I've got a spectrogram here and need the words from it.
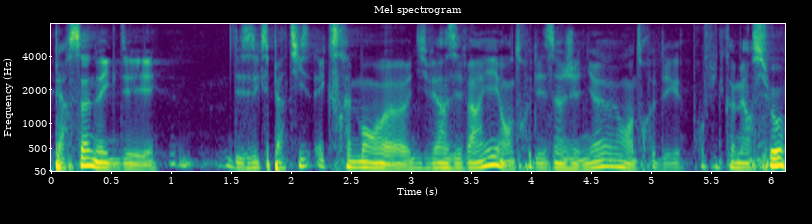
personnes avec des, des expertises extrêmement diverses et variées, entre des ingénieurs, entre des profils commerciaux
